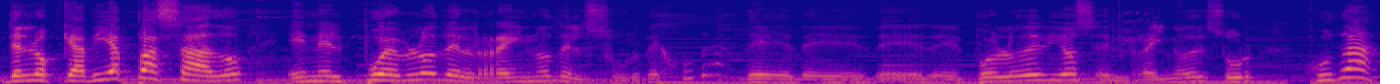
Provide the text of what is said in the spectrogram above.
de lo que había pasado en el pueblo del reino del sur de Judá, del pueblo de Dios, el reino del sur, Judá.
